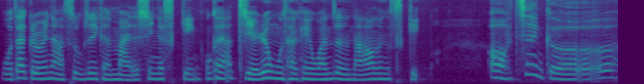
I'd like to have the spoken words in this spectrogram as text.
我在 Garena 是不是可能买了新的 skin，我可能要解任务才可以完整的拿到那个 skin。哦，这个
